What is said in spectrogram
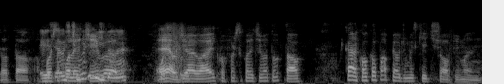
Total. A Esse força é o coletiva, estilo de vida, né? É, o DIY com força coletiva total. Cara, qual que é o papel de uma skate shop, mano?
